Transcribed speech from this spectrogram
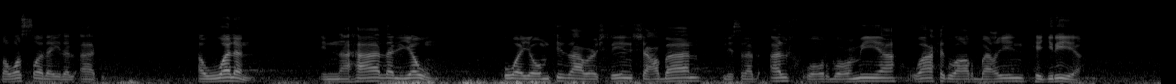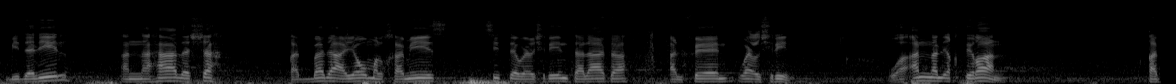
توصل إلى الآتي. أولا إن هذا اليوم هو يوم 29 شعبان لسنة 1441 هجرية. بدليل أن هذا الشهر قد بدأ يوم الخميس 26 3 2020 وأن الاقتران قد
